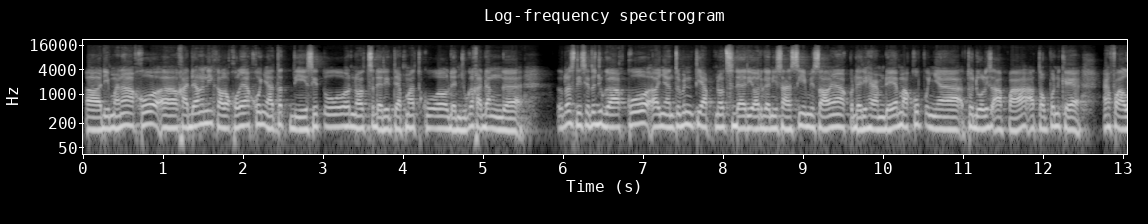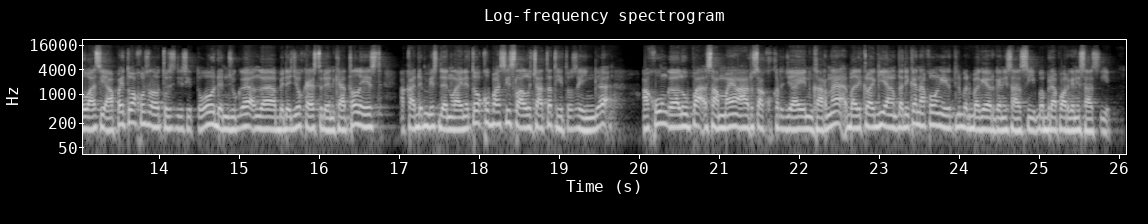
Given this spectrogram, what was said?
Eh, di mana aku eh, kadang nih kalau kuliah aku nyatet di situ notes dari tiap matkul dan juga kadang enggak. Terus di situ juga aku eh, nyantumin tiap notes dari organisasi, misalnya aku dari HMDM aku punya to do list apa ataupun kayak evaluasi apa itu aku selalu tulis di situ dan juga nggak beda jauh kayak student catalyst, akademis dan lain itu aku pasti selalu catat gitu sehingga aku nggak lupa sama yang harus aku kerjain karena balik lagi yang tadi kan aku ngikutin berbagai organisasi beberapa organisasi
